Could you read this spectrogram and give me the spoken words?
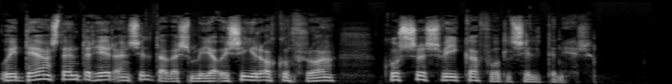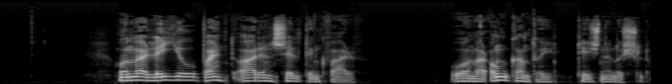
Og i det stender her ein sildaversmia og sier okkum fra hvordan svika fotelsilden er. Hon var liu bænt åren sildin kvarv, og hon var ångantøy tidsne nuslu.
